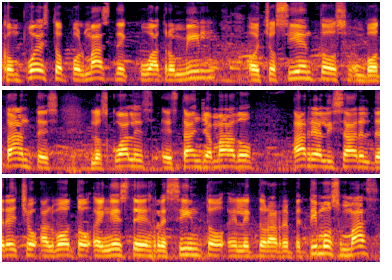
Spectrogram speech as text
compuesto por más de 4.800 votantes, los cuales están llamados a realizar el derecho al voto en este recinto electoral. Repetimos, más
